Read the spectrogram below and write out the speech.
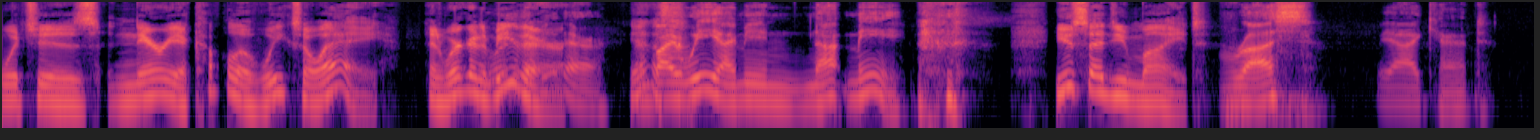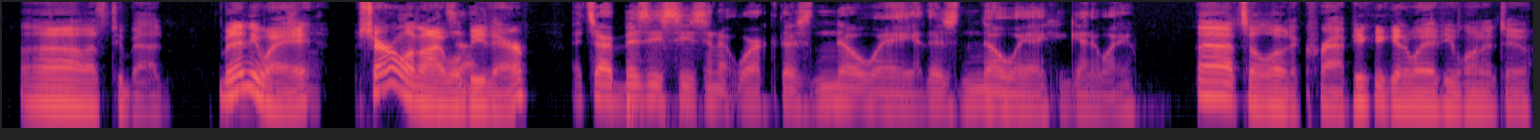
which is nary a couple of weeks away. And we're going to be there. Be there. Yes. And by we, I mean not me. You said you might. Russ. Yeah, I can't. Oh, that's too bad. But anyway, Cheryl and I will be there. It's our busy season at work. There's no way. There's no way I could get away. That's a load of crap. You could get away if you wanted to.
